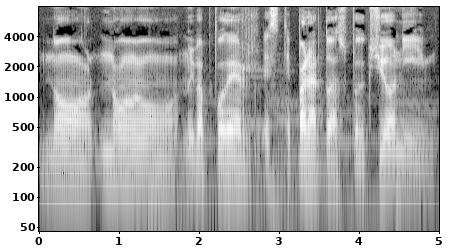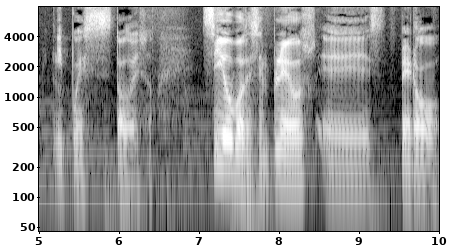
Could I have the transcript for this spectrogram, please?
no, no, no iba a poder este, parar toda su producción y, y pues todo eso. Sí hubo desempleos, eh, pero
